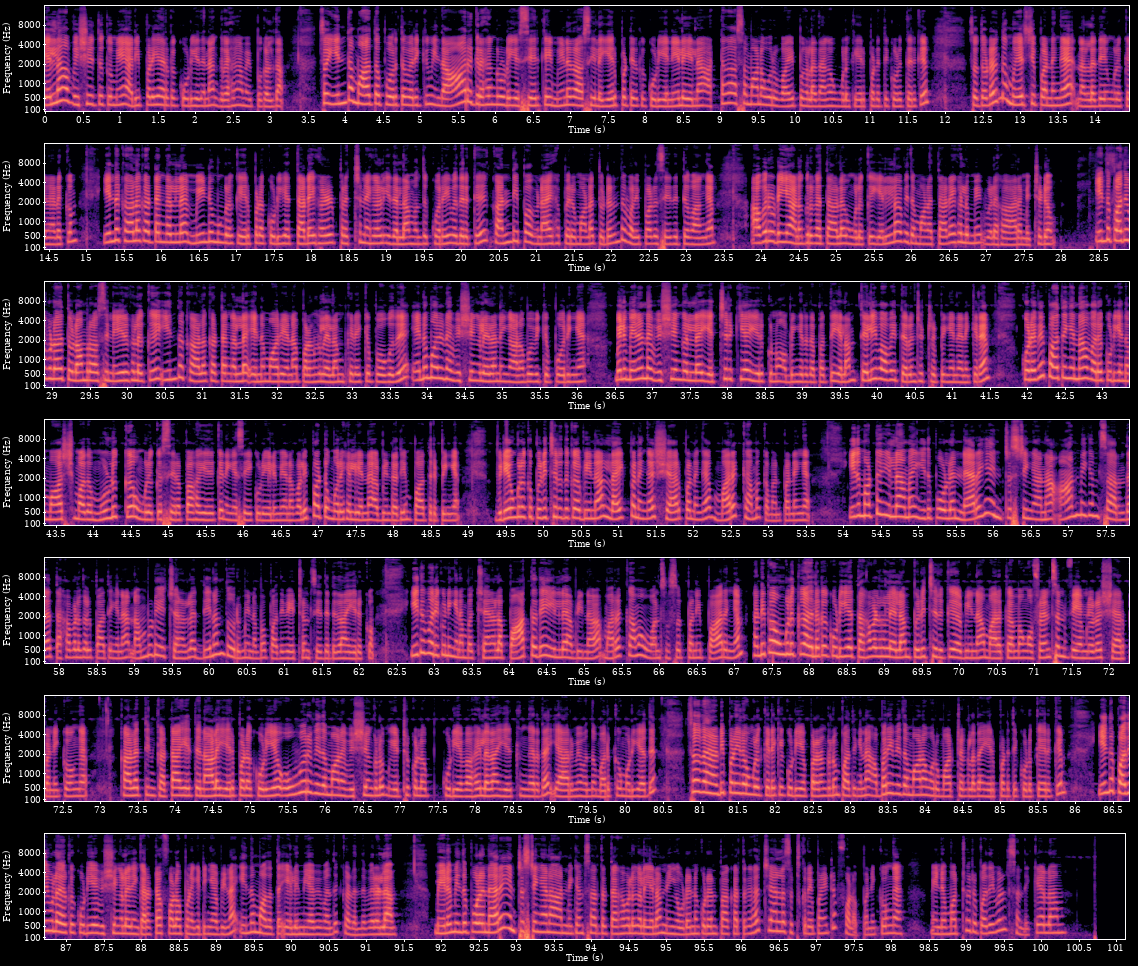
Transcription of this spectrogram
எல்லா விஷயத்துக்குமே அடிப்படையாக இருக்கக்கூடியதுனா கிரக அமைப்புகள் தான். ஸோ இந்த மாதத்தை பொறுத்த வரைக்கும் இந்த ஆறு கிரகங்களுடைய சேர்க்கை மீனராசியில் ஏற்பட்டிருக்கக்கூடிய நிலையில் அட்டகாசமான ஒரு வாய்ப்புகளை தாங்க உங்களுக்கு ஏற்படுத்தி கொடுத்துருக்கு. ஸோ தொடர்ந்து முயற்சி பண்ணுங்கள் நல்லதே உங்களுக்கு நடக்கும். இந்த காலகட்டங்களில் மீண்டும் உங்களுக்கு ஏற்படக்கூடிய தடைகள் பிரச்சனைகள் இதெல்லாம் வந்து குறைவதற்கு கண்டிப்பாக விநாயகப் பெருமானை தொடர்ந்து வழிபாடு செய்துட்டு வாங்க. அவருடைய அனுகிரகத்தால் உங்களுக்கு எல்லா விதமான தடைகளுமே விலக ஆரம்பிச்சிடும். இந்த பதிவில் துலாம் ராசி நேர்களுக்கு இந்த காலகட்டங்களில் என்ன மாதிரியான பலன்கள் எல்லாம் கிடைக்க போகுது? என்ன மாதிரியான விஷயங்கள் எல்லாம் நீங்கள் அனுபவிக்க போகிறீங்க மேலும் என்னென்ன விஷயங்களில் எச்சரிக்கையாக இருக்கணும் அப்படிங்கிறத பற்றி எல்லாம் தெளிவாகவே தெரிஞ்சிட்ருப்பீங்கன்னு நினைக்கிறேன். கூடவே பார்த்தீங்கன்னா வரக்கூடிய இந்த மார்ச் மாதம் முழுக்க உங்களுக்கு சிறப்பாக இருக்க. நீங்கள் செய்யக்கூடிய எளிமையான வழிபாட்டு முறைகள் என்ன அப்படின்றதையும் பார்த்துருப்பீங்க. வீடியோ உங்களுக்கு பிடிச்சிருந்துக்கு அப்படின்னா லைக் பண்ணுங்கள் ஷேர் பண்ணுங்கள் மறக்காமல் கமெண்ட் பண்ணுங்கள் இது மட்டும் இல்லாமல் இது போல் நிறைய இன்ட்ரெஸ்டிங்கான ஆன்மீகம் சார்ந்த தகவல்கள் பார்த்தீங்கன்னா நம்மளுடைய சேனலில் தினந்தோறுமே நம்ம பதிவேற்றம் செய்துட்டு தான் இருக்கும். இது வரைக்கும் நீங்கள் நம்ம சேனலை பார்த்ததே இல்லை அப்படின்னா மறக்காமல் ஒன்ஸ் விசிட் பண்ணி பாருங்கள் கண்டிப்பாக உங்களுக்கு அதில் இருக்கக்கூடிய தகவல்கள் எல்லாம் பிடிச்சிருக்கு அப்படின்னா மறக்காமல் உங்கள் ஃப்ரெண்ட்ஸ் அண்ட் ஃபேமிலியோட ஷேர் பண்ணிக்கோங்க. காலத்தின் கட்டாயத்தினால் ஏற்படக்கூடிய ஒவ்வொரு விதமான விஷயங்களும் ஏற்றுக்கொள்ளக்கூடிய வகையில் தான் இருக்குங்கிறத யாருமே வந்து மறுக்க முடியாது. ஸோ அதன் அடிப்படையில் உங்களுக்கு கிடைக்கக்கூடிய பலன்களும் பார்த்திங்கன்னா அபரிவிதமான ஒரு மாற்றங்களை தான் ஏற்படுத்தி கொடுக்க இருக்குது இந்த பதிவில் இருக்கக்கூடிய விஷயங்களை நீங்கள் கரெக்டாக கரெக்டாக ஃபாலோ பண்ணிக்கிட்டீங்க அப்படின்னா இந்த மாதத்தை எளிமையாகவே வந்து கடந்து வரலாம் மேலும் இது போல் நிறைய இன்ட்ரெஸ்டிங்கான ஆன்மீகம் சார்ந்த தகவல்களை எல்லாம் நீங்கள் உடனுக்குடன் பார்க்கறதுக்காக சேனலை சப்ஸ்கிரைப் பண்ணிவிட்டு ஃபாலோ பண்ணிக்கோங்க. மீண்டும் மற்றொரு பதிவில் சந்திக்கலாம்.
